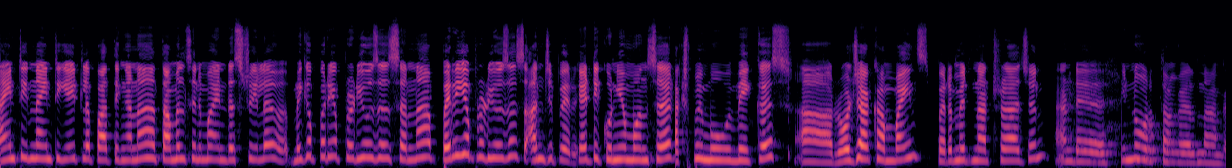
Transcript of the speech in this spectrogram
நைன்டீன் நைன்டி எயிட்ல பாத்தீங்கன்னா தமிழ் சினிமா இண்டஸ்ட்ரியில மிகப்பெரிய ப்ரொடியூசர்ஸ்னா பெரிய ப்ரொடியூசர்ஸ் அஞ்சு பேர். KT Kunjumon sir Lakshmi movie makers Roja combines pyramid Natarajan and இன்னொருத்தவங்க இருந்தாங்க.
